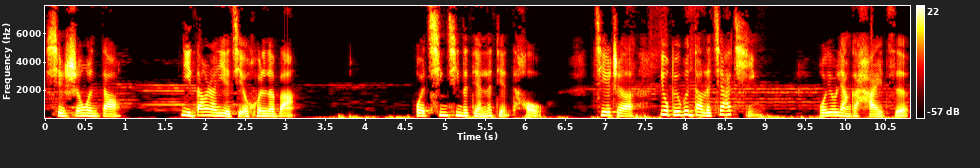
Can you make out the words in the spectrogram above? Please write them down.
先生问道：“你当然也结婚了吧？”我轻轻的点了点头。接着又被问到了家庭，我有两个孩子，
